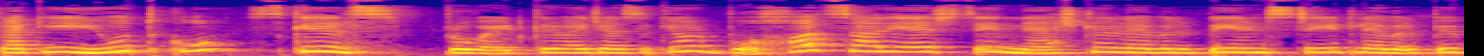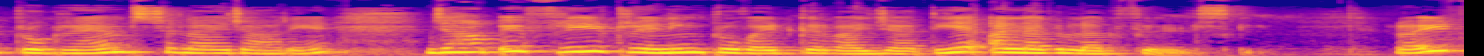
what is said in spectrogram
ताकि यूथ को स्किल्स प्रोवाइड करवाई जा सके। और बहुत सारे ऐसे नेशनल लेवल पे एंड स्टेट लेवल पे प्रोग्राम्स चलाए जा रहे हैं, जहाँ पे फ्री ट्रेनिंग प्रोवाइड करवाई जाती है अलग अलग फील्ड्स की राइट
